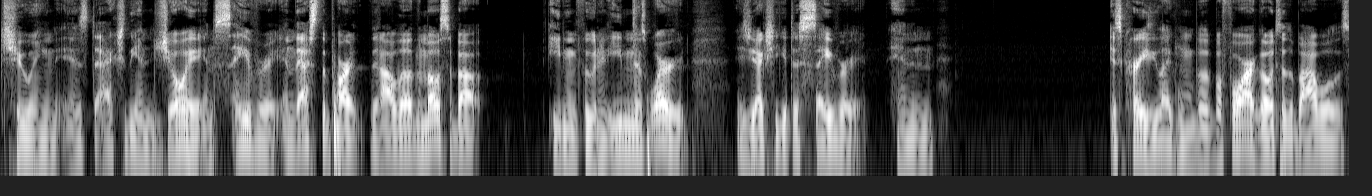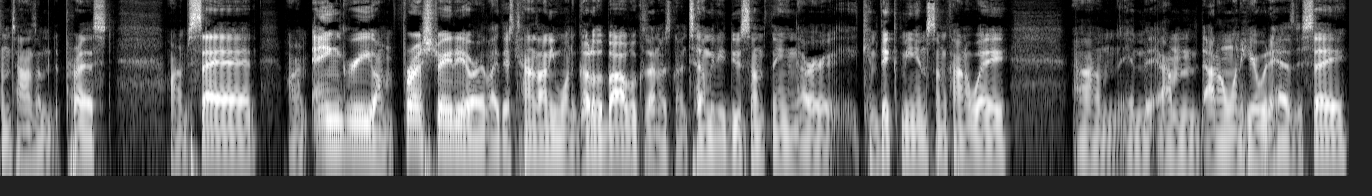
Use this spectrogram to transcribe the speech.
chewing is to actually enjoy it and savor it. And that's the part that I love the most about eating food and eating this word is you actually get to savor it. And it's crazy. Like before I go to the Bible, sometimes I'm depressed or I'm sad or I'm angry or I'm frustrated or like there's times I don't even want to go to the Bible because I know it's going to tell me to do something or convict me in some kind of way. Um, and I'm I don't want to hear what it has to say.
